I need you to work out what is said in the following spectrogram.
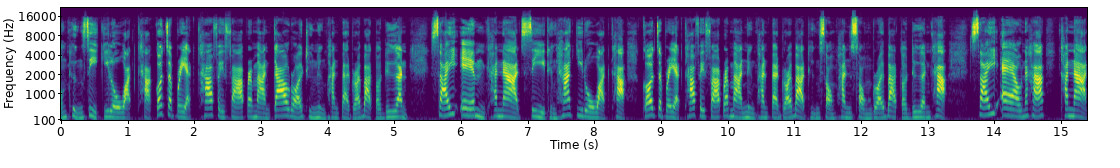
2-4 กิโลวัตต์ค่ะ ก็จะประหยัดค่าไฟฟ้าประมาณ 900ถึง1,800 บาทต่อเดือนไซส์ M ขนาด 4-5 กิโลวัตต์ค่ะ ก็จะประหยัดค่าาไฟฟ้าประมาณ 1,800 บาทถึง 2,200 บาทต่อเดือนค่ะ ไซส์ L นะคะ ขนาด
